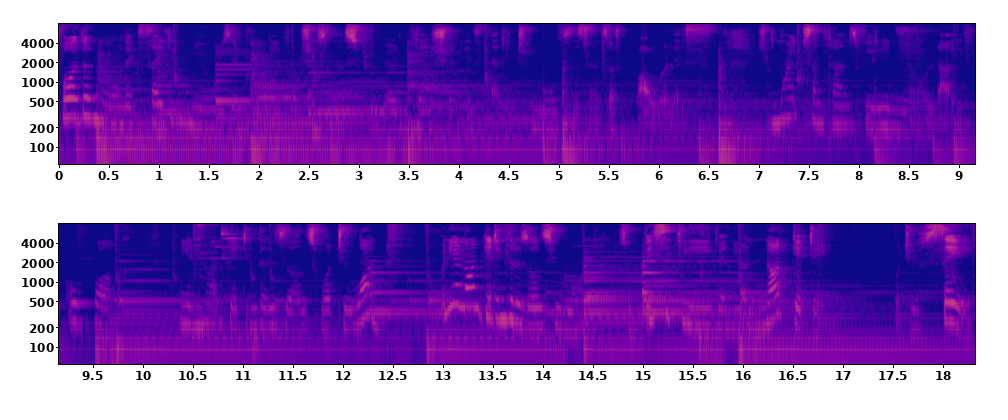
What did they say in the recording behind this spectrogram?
Furthermore, the exciting news in bringing consciousness to your intention is that it removes the sense of powerless. You might sometimes feel in your life oh, or work you're not getting the results what you want. When you're not getting the results you want. So basically, when you're not getting what you say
